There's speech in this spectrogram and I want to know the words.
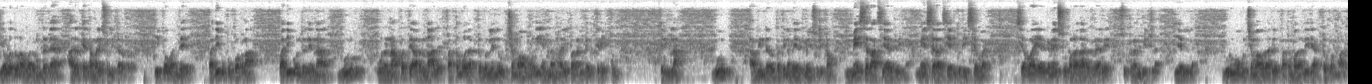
எவ்வளோ தூரம் வரும்ன்றதை அதற்கேற்ற மாதிரி சொல்லித் தரப்படும். இப்போ வந்து பதிவுக்கு போகலாம். பதிவுன்றது என்ன? குரு ஒரு நாற்பத்தி ஆறு நாள் பத்தொம்போது அக்டோபர்லேருந்து உச்சமாகும் போது என்ன மாதிரி பலன்கள் கிடைக்கும்? சரிங்களா? குரு அப்படின்றத பற்றி நம்ம ஏற்கனவே சொல்லிட்டோம். மேச ராசியாக இருக்கிறீங்க. மேச ராசி அதிபதி செவ்வாய். செவ்வாய் ஏற்கனவே சூப்பராக தான் இருக்கிறாரு. சுக்கரன் வீட்டில் ஏழில். குருவும் உச்சமாகிறாரு பத்தொன்பதாம் தேதி அக்டோபர் மாதம்.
